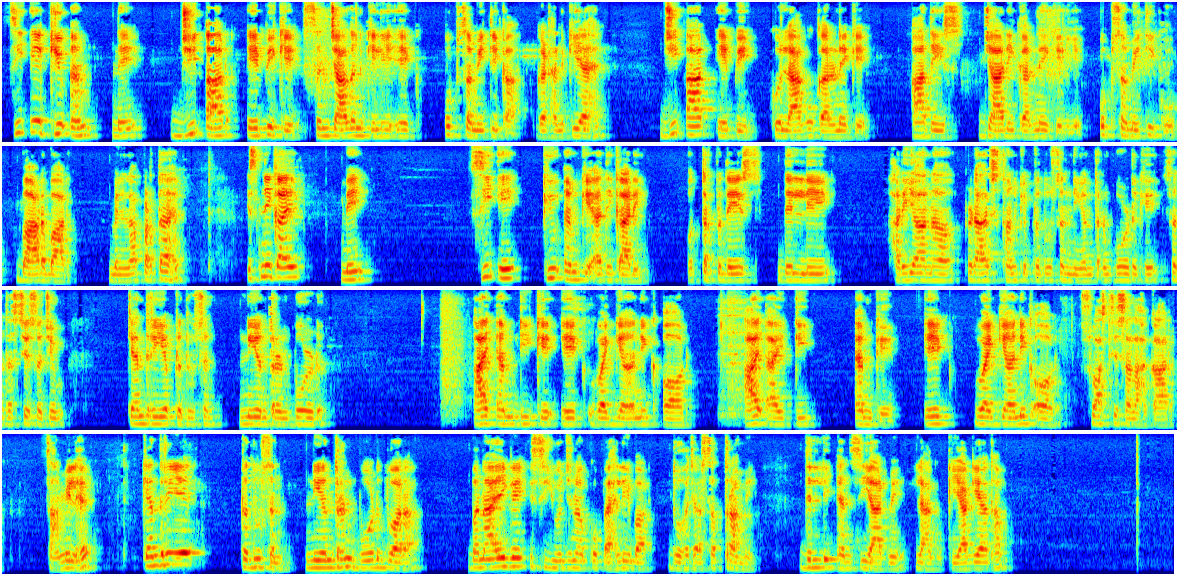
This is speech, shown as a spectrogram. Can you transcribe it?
सीएक्यूएम ने जीआरएपी के संचालन के लिए एक उप समिति का गठन किया है। जीआरएपी को लागू करने के आदेश जारी करने के लिए उप समिति को बार बार मिलना पड़ता है। इस निकाय में सीएक्यूएम के अधिकारी उत्तर प्रदेश, दिल्ली, हरियाणा राजस्थान के प्रदूषण नियंत्रण बोर्ड के सदस्य सचिव, केंद्रीय प्रदूषण नियंत्रण बोर्ड आईएमडी के एक वैज्ञानिक और आईआईटीएम के एक वैज्ञानिक और स्वास्थ्य सलाहकार शामिल है। केंद्रीय प्रदूषण नियंत्रण बोर्ड द्वारा बनाए गए इस योजना को पहली बार 2017 में दिल्ली एनसीआर में लागू किया गया था।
